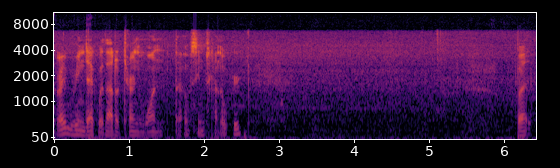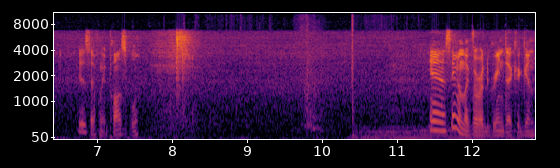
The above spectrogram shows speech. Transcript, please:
The red green deck without a turn one, though, seems kinda weird. but it is definitely possible. Yeah, it's even like the red green deck again.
